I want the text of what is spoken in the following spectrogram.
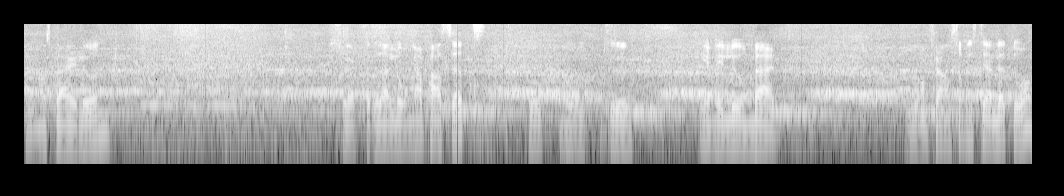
Thomas Berglund sökte det där långa passet upp mot eh, Emil Lundberg. Johan Fransson istället då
